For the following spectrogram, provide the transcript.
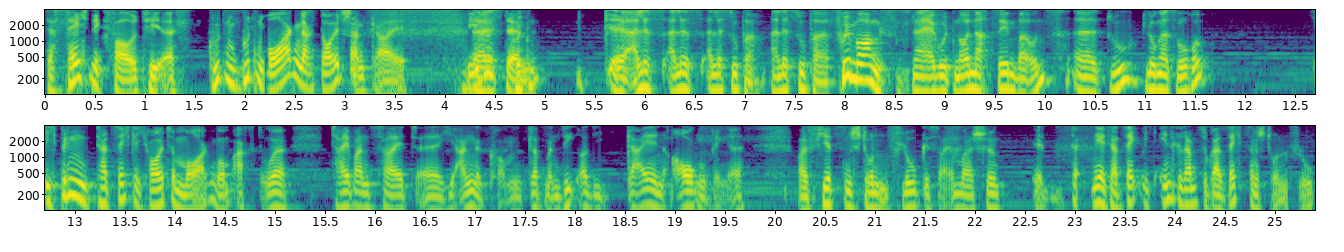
Das Technikfaultier. Guten, guten Morgen nach Deutschland, Kai. Wie ist äh, es denn? Guten, äh, alles, alles, alles super, alles super. Frühmorgens, naja gut, neun nach zehn bei uns. Äh, du, Lungas Worum? Ich bin tatsächlich heute Morgen um 8 Uhr Taiwan-Zeit äh, hier angekommen. Ich glaube, man sieht auch die geilen Augenringe, weil 14 Stunden Flug ist ja immer schön. Äh, nee, tatsächlich insgesamt sogar 16 Stunden Flug,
